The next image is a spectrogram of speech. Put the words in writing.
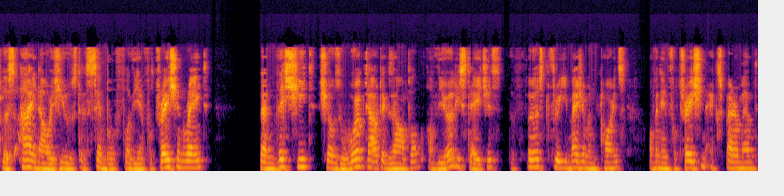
plus I now is used as symbol for the infiltration rate, then this sheet shows a worked out example of the early stages, the first three measurement points of an infiltration experiment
